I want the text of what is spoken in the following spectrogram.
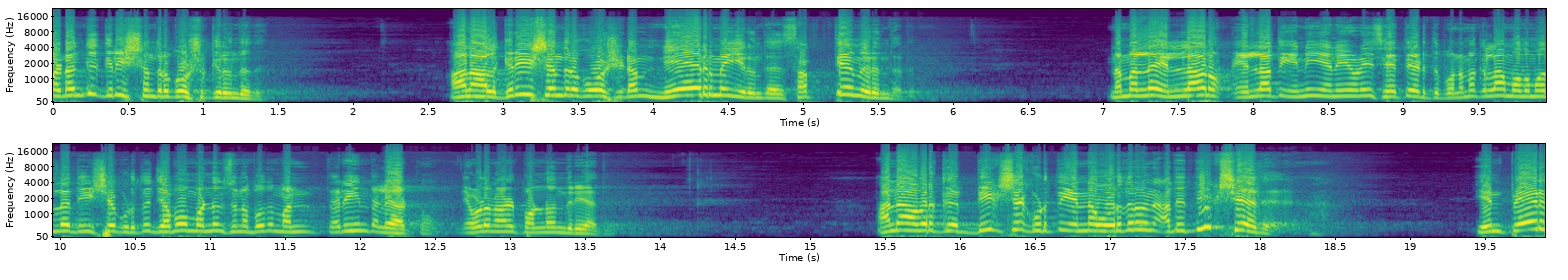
மடங்கு கிரீஷ் சந்திர கோஷுக்கு இருந்தது. ஆனால் கிரீஷ் சந்திர கோஷிடம் நேர்மை இருந்தது சத்தியம் இருந்தது. நம்மெல்லாம் எல்லாரும் எல்லாத்தையும் இனி என்னையோடையும் சேர்த்து எடுத்துப்போம். நமக்கெல்லாம் முத முதல்ல தீட்சை கொடுத்து ஜெபம் பண்ணுன்னு சொன்னபோது மண் தெரியும் தலையாட்டும். எவ்வளோ நாள் பண்ணோம் தெரியாது. ஆனால் அவருக்கு தீட்சை கொடுத்து என்ன ஒரு தடவை அது தீட்சை அது. என் பேர்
